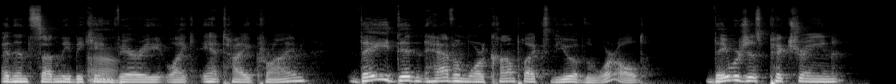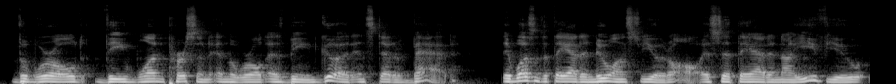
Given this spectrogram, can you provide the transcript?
and then suddenly became oh. very like anti-crime. They didn't have a more complex view of the world. They were just picturing the world the one person in the world as being good instead of bad it wasn't that they had a nuanced view at all it's that they had a naive view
